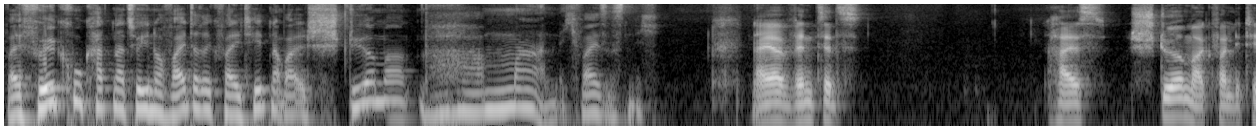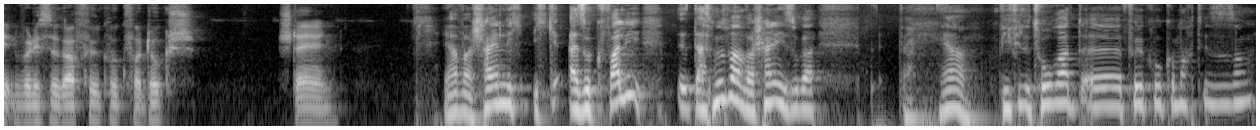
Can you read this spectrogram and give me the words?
Weil Füllkrug hat natürlich noch weitere Qualitäten, aber als Stürmer, oh Mann, ich weiß es nicht. Naja, wenn es jetzt heißt Stürmerqualitäten, würde ich sogar Füllkrug vor Duxch stellen. Ja, wahrscheinlich, ich, also Quali, das muss man wahrscheinlich sogar, ja, wie viele Tore hat äh, Füllkrug gemacht diese Saison?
